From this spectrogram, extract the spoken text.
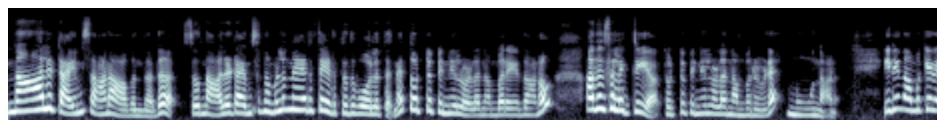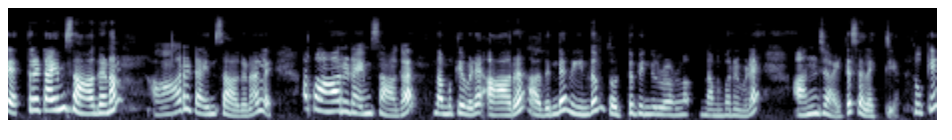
നാല് ടൈംസ് ആണ് ആവുന്നത്. സോ നാല് ടൈംസ് നമ്മൾ നേരത്തെ എടുത്തതുപോലെ തന്നെ തൊട്ട് പിന്നിലുള്ള നമ്പർ ഏതാണോ അത് സെലക്ട് ചെയ്യുക. തൊട്ട് പിന്നിലുള്ള നമ്പർ ഇവിടെ മൂന്നാണ്. ഇനി നമുക്കിത് എത്ര ടൈംസ് ആകണം? ആറ് ടൈംസ് ആകണം അല്ലേ? അപ്പോൾ ആറ് ടൈംസ് ആകാൻ നമുക്കിവിടെ ആറ് അതിന്റെ വീണ്ടും തൊട്ട് പിന്നിലുള്ള നമ്പർ ഇവിടെ അഞ്ചായിട്ട് സെലക്ട് ചെയ്യാം. ഓക്കെ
